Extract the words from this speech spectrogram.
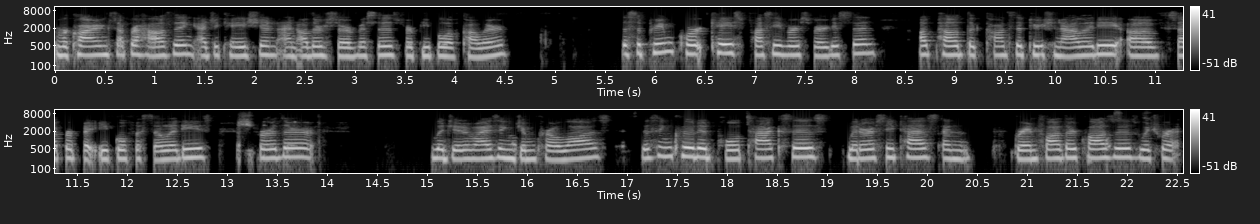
requiring separate housing, education, and other services for people of color. The Supreme Court case Plessy v. Ferguson upheld the constitutionality of separate but equal facilities, further legitimizing Jim Crow laws. This included poll taxes, literacy tests, and grandfather clauses, which were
